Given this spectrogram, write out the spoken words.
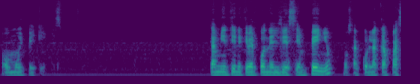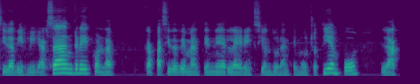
o muy pequeñas. También tiene que ver con el desempeño, o sea, con la capacidad de irrigar sangre, con la capacidad de mantener la erección durante mucho tiempo, la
